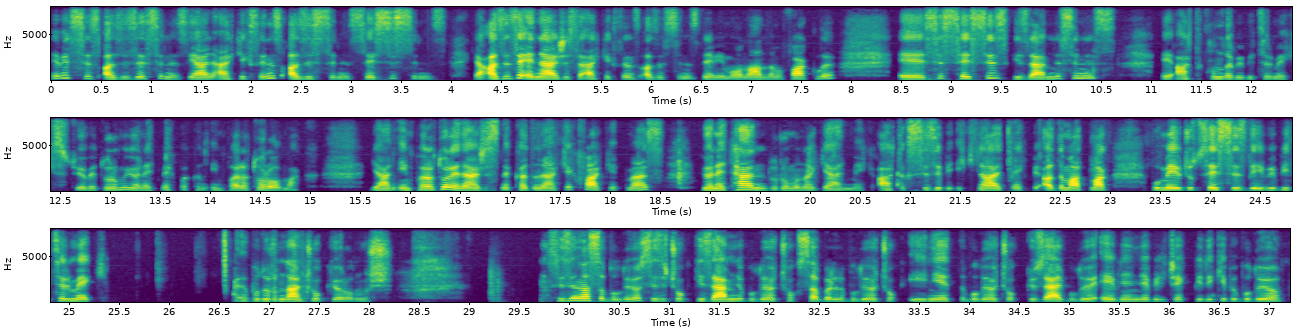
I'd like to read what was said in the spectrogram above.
Evet, siz azizesiniz. Yani erkekseniz azizsiniz, sessizsiniz. Ya, azize enerjisi, erkekseniz azizsiniz demeyeyim, onun anlamı farklı. Eee, siz sessiz, gizemlisiniz. Eee, artık bunu da bir bitirmek istiyor ve durumu yönetmek, bakın imparator olmak. Yani imparator enerjisinde kadın erkek fark etmez, yöneten durumuna gelmek, artık sizi bir ikna etmek, bir adım atmak, bu mevcut sessizliği bir bitirmek. Eee, bu durumdan çok yorulmuş. Sizi nasıl buluyor? Sizi çok gizemli buluyor, çok sabırlı buluyor, çok iyi niyetli buluyor, çok güzel buluyor, evlenilebilecek biri gibi buluyor.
